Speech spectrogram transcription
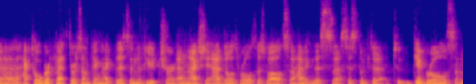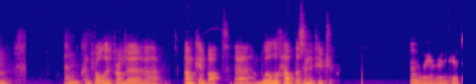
uh, Hacktoberfest or something like this in the future, and actually add those roles as well. So having this uh, system to to give roles and and control it from the Pumpkin bot uh, will help us in the future. Oh, very, really good.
